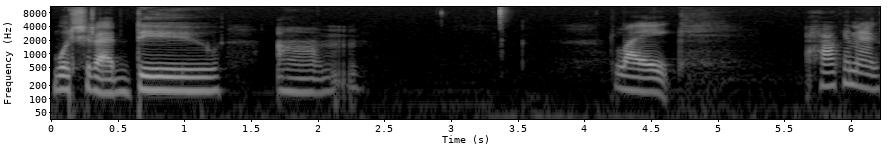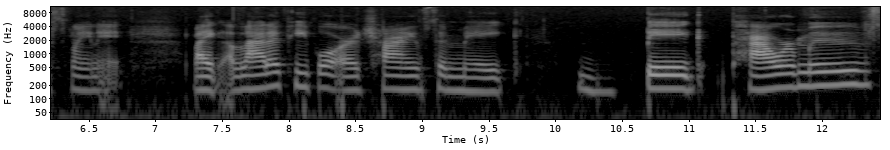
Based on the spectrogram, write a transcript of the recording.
what should I do? Um, like, how can I explain it? Like, a lot of people are trying to make big power moves.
